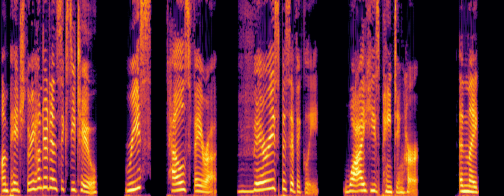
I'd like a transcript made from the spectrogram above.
on page 362, Rhys tells Feyre very specifically why he's painting her. And like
